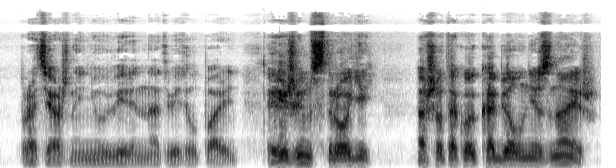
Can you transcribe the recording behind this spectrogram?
— протяжно и неуверенно ответил парень. «Режим строгий, А что такое кобел, не знаешь?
